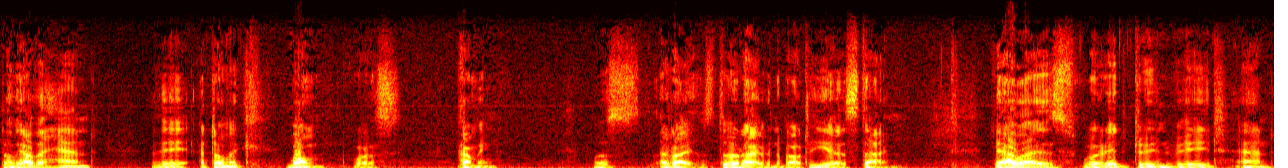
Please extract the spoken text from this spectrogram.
But on the other hand, the atomic bomb was coming, was arrive, to arrive in about a year's time. The Allies were ready to invade and,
